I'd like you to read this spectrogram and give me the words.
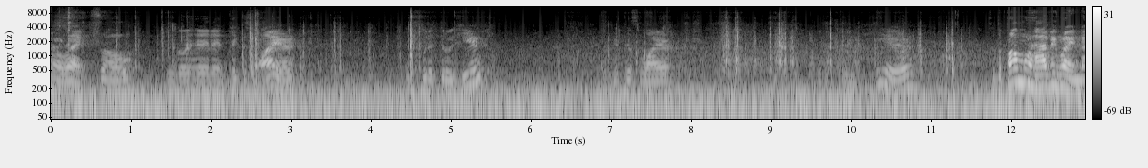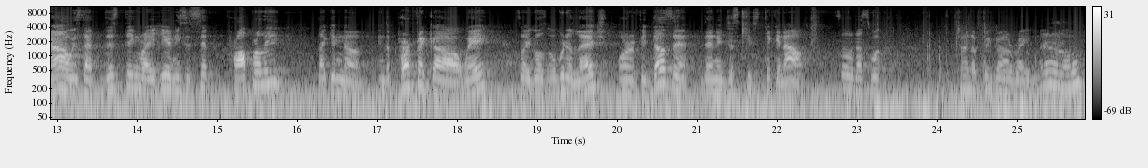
All right, so you go ahead and take this wire and put it through here. Get this wire, put it through here. So the problem we're having right now is that this thing right here needs to sit properly, like in the in the perfect uh, way, so it goes over the ledge. Or if it doesn't, then it just keeps sticking out. So that's what I'm trying to figure out right now.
